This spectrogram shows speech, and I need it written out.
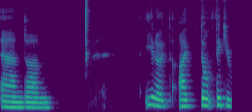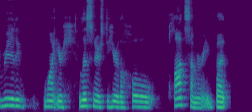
and um, you know I don't think you really want your listeners to hear the whole plot summary, but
